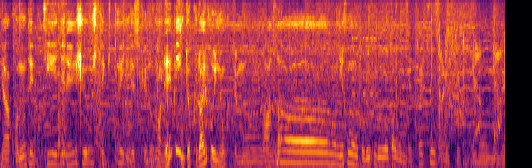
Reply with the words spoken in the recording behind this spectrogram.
いやこのデッキで練習をしていきたいんですけど、まあ、レビンとクライフォいなくても技の日本フルフルは多分絶対強くなっていくと思うので。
